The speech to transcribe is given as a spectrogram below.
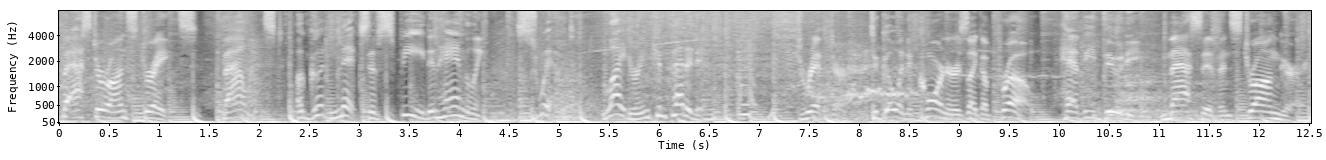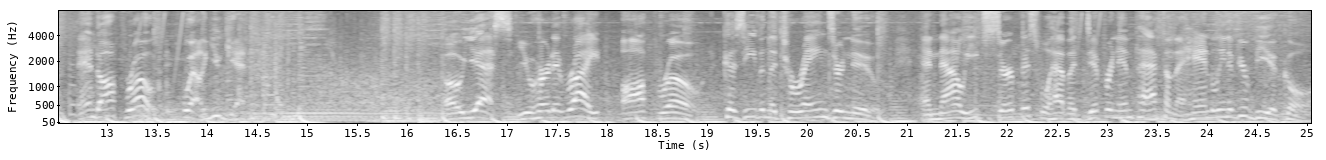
faster on straights. Balanced, a good mix of speed and handling. Swift, lighter and competitive. Drifter, to go into corners like a pro. Heavy duty, massive and stronger. And off-road, well, you get it. Oh yes, you heard it right, off-road, because even the terrains are new. And now each surface will have a different impact on the handling of your vehicle.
